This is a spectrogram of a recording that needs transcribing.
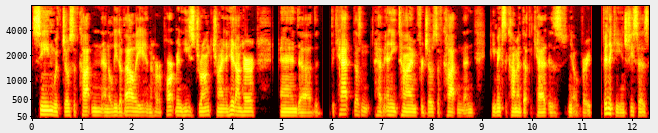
scene with Joseph Cotten and Alida Valli in her apartment. He's drunk, trying to hit on her, and uh, the the cat doesn't have any time for Joseph Cotten, and he makes a comment that the cat is, you know, very finicky, and she says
